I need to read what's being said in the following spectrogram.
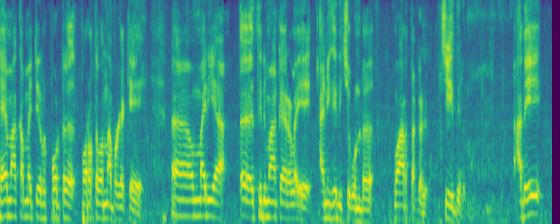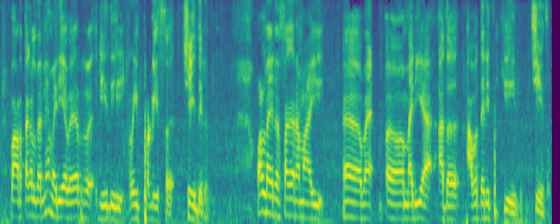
ഹേമ കമ്മിറ്റി റിപ്പോർട്ട് പുറത്തു വന്നപ്പോഴൊക്കെ മരിയ സിനിമാ കേരളയെ അനുകരിച്ചുകൊണ്ട് വാർത്തകൾ ചെയ്തിരുന്നു. അതേ വാർത്തകൾ തന്നെ മരിയ വേറൊരു രീതിയിൽ റീപ്രൊഡ്യൂസ് ചെയ്തിരുന്നു. വളരെ രസകരമായി മരിയ അത് അവതരിപ്പിക്കുകയും ചെയ്തു.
